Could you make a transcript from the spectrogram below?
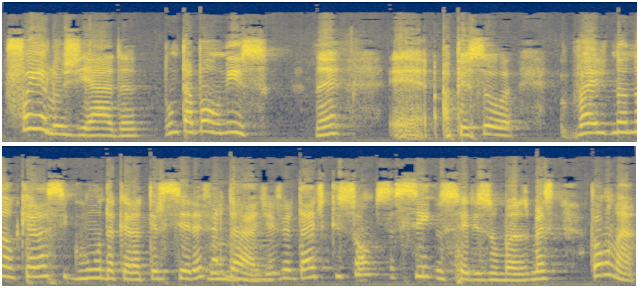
foi elogiada, não tá bom nisso? Né? É, a pessoa vai, não, não, quero a segunda, quero a terceira, é verdade, uhum. é verdade que somos assim os seres humanos, mas vamos lá,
